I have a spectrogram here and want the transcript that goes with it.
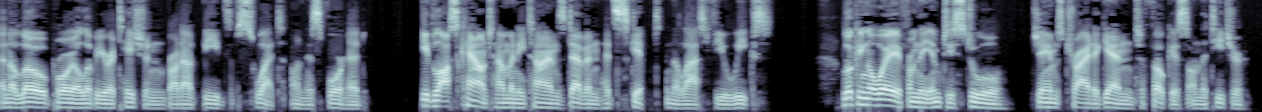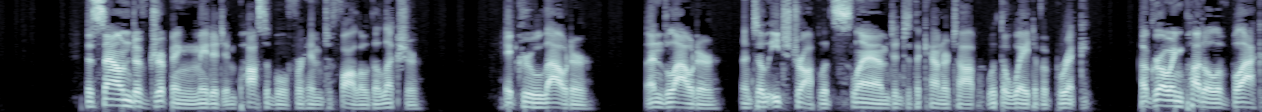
and a low broil of irritation brought out beads of sweat on his forehead. He'd lost count how many times Devon had skipped in the last few weeks. Looking away from the empty stool, James tried again to focus on the teacher. The sound of dripping made it impossible for him to follow the lecture. It grew louder and louder until each droplet slammed into the countertop with the weight of a brick. A growing puddle of black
